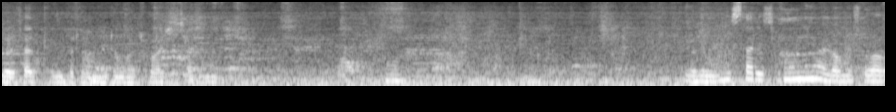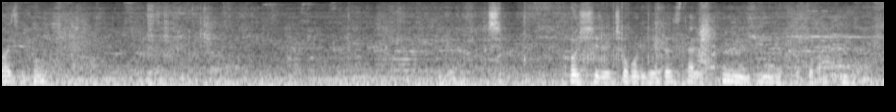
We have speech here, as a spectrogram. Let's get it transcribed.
여자분들은 이런 거 좋아하시잖아요. 여기는 햇살이 정말 너무 좋아가지고 집 거실 저건도 이런 스타일 피우면 정말 예쁠 것 같아요.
